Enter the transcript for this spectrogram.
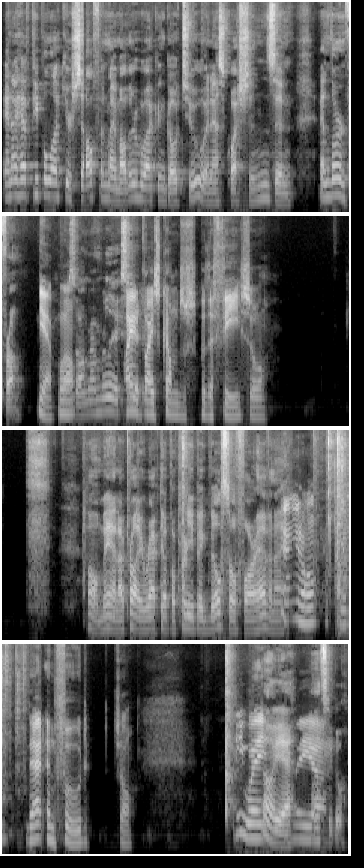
And I have people like yourself and my mother who I can go to and ask questions and and learn from. Yeah. Well, so I'm, I'm really excited. My advice comes with a fee, so. Oh man, I probably racked up a pretty big bill so far, haven't I? Yeah, you know, that and food. So anyway. Oh yeah, anyway, that's um, cool.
